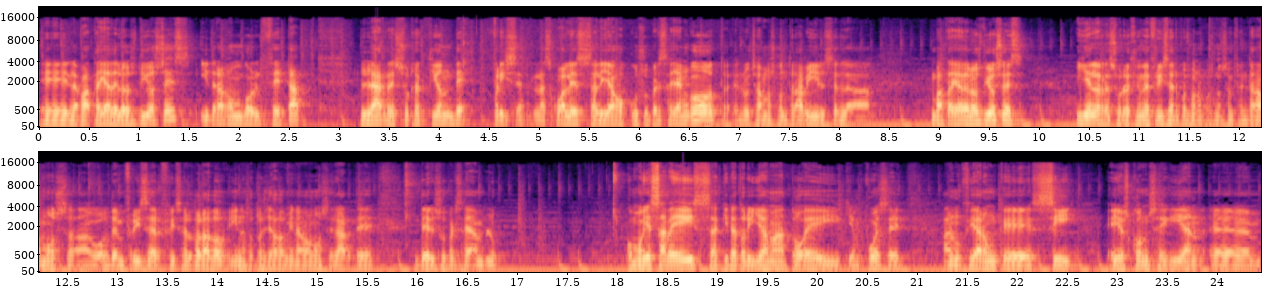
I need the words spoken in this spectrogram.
la batalla de los dioses, y Dragon Ball Z, la resurrección de Freezer, las cuales salía Goku Super Saiyan God, eh, luchamos contra Bills en la batalla de los dioses, y en la resurrección de Freezer, pues bueno, pues nos enfrentábamos a Golden Freezer, Freezer dorado, y nosotros ya dominábamos el arte del Super Saiyan Blue. Como ya sabéis, Akira Toriyama, Toei, quien fuese, anunciaron que sí, ellos conseguían eh,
